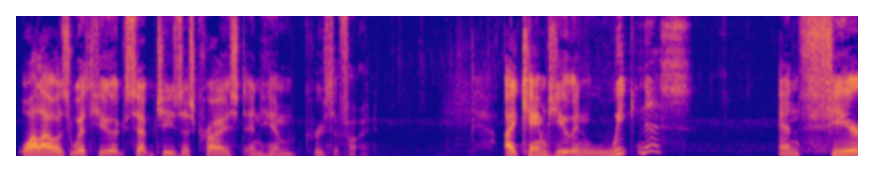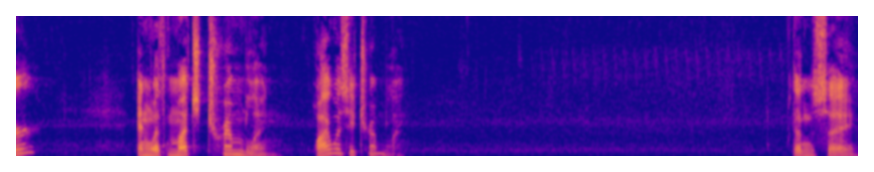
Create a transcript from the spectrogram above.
while I was with you except Jesus Christ and Him crucified. I came to you in weakness and fear and with much trembling. Why was he trembling? Doesn't say.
